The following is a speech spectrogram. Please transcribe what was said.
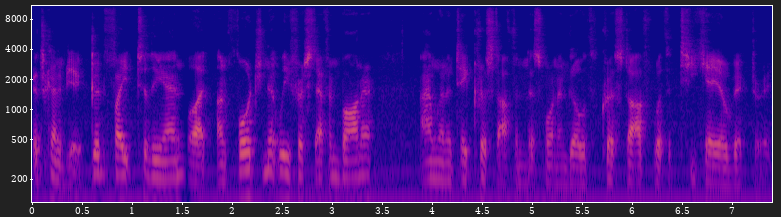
It's going to be a good fight to the end. But unfortunately for Stephan Bonnar, I'm going to take Krzysztof in this one and go with Krzysztof with a TKO victory.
